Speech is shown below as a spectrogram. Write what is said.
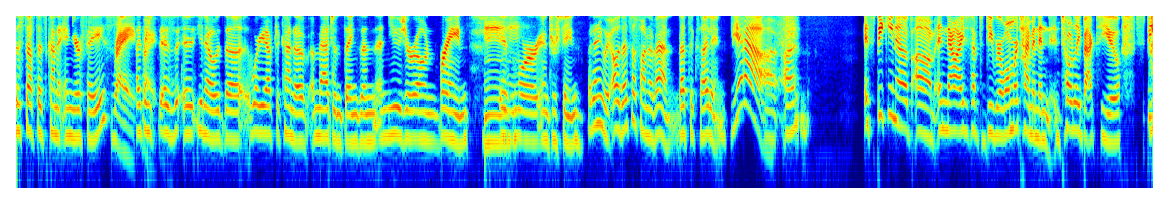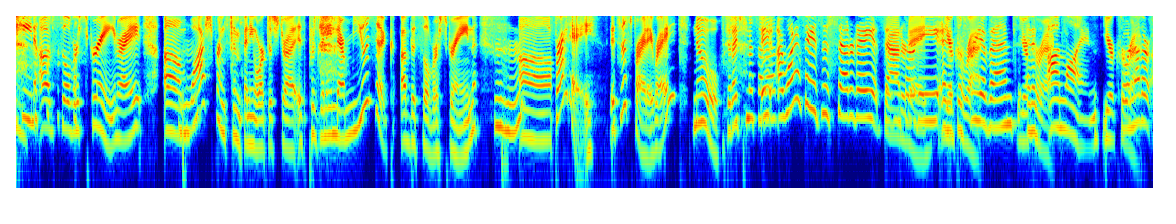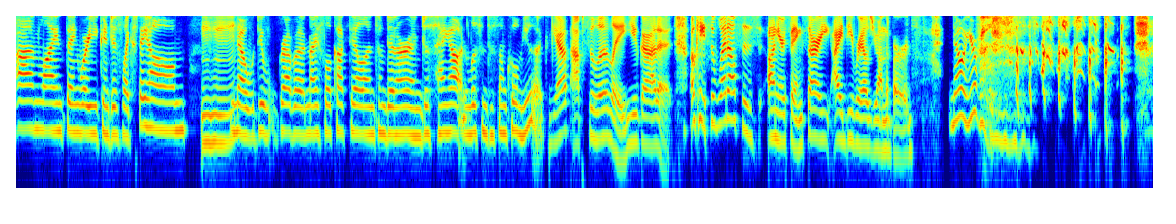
the stuff that's kind of in your face. Right, I think right. is uh, you know the where you have to kind of imagine things and and use your own brain is Mhm. more interesting. But anyway, oh, that's a fun event. That's exciting. yeah. Uh, I, Uh, Speaking of, um, and now I just have to derail one more time and then totally back to you. Speaking of silver screen, right? Um, Mhm. Washburn Symphony Orchestra is presenting their music of the silver screen mhm. uh Friday. It's this Friday, right? No, did I just mess that It- up? I want to say it's this Saturday at Saturday. and You're it's a correct. free event You're and correct. it's online. You're correct. So another online thing where you can just like stay home, Mhm. you know, do grab a nice little cocktail and some dinner and just hang out and listen to some cool music. Yep, absolutely. You got it. Okay, so what else is on your thing? Sorry, I derailed you on the birds. No, you're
